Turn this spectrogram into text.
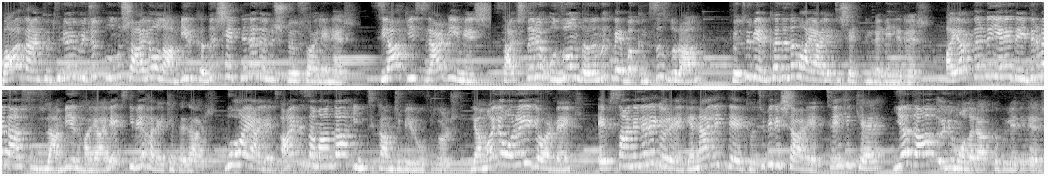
Bazen kötülüğün vücut bulmuş hali olan bir kadın şekline dönüştüğü söylenir. Siyah giysiler giymiş, saçları uzun, dağınık ve bakımsız duran, kötü bir kadının hayaleti şeklinde belirir. Ayaklarını yere değdirmeden süzülen bir hayalet gibi hareket eder. Bu hayalet aynı zamanda intikamcı bir ruhtur. Lamale orayı görmek, efsanelere göre genellikle kötü bir işaret, tehlike ya da ölüm olarak kabul edilir.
